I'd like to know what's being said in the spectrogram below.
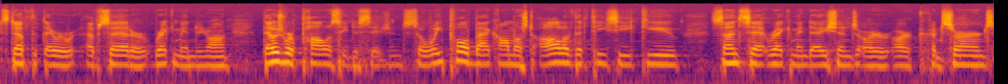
stuff that they were upset or recommending on, those were policy decisions. So we pulled back almost all of the TCQ sunset recommendations or, or concerns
